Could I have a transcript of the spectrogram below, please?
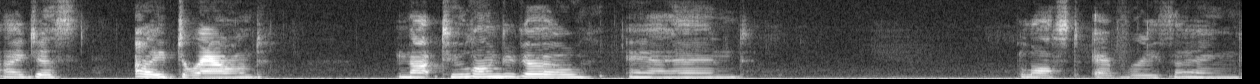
I just, I drowned not too long ago and lost everything.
